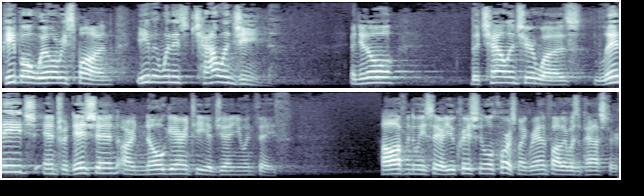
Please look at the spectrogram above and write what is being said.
People will respond even when it's challenging. And you know, the challenge here was lineage and tradition are no guarantee of genuine faith. How often do we say, are you Christian? Well, of course, my grandfather was a pastor.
